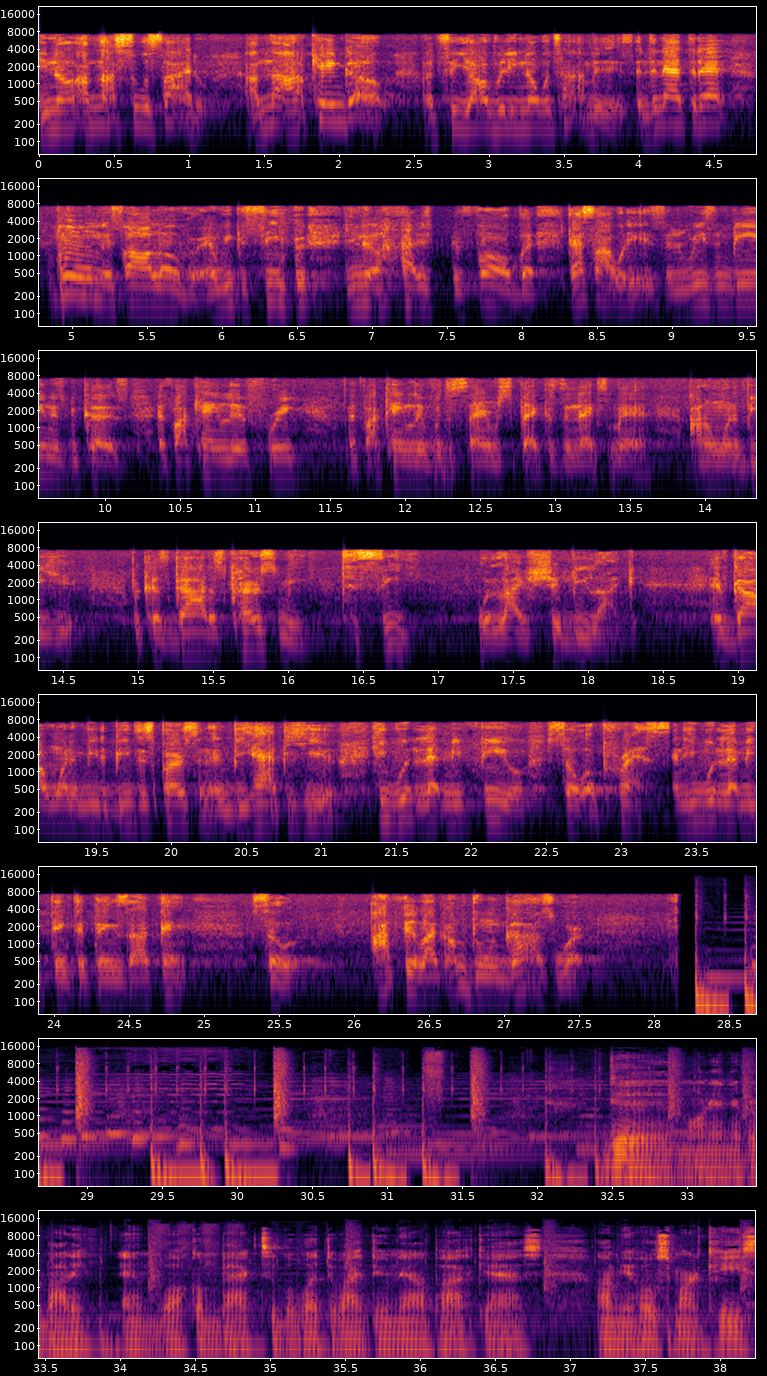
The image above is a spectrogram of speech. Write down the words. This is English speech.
You know, I'm not suicidal. I'm not, I can't go until y'all really know what time it is. And then after that, boom, it's all over. And we can see, you know, how can fall. But that's how it is. And the reason being is because if I can't live free, if I can't live with the same respect as the next man, I don't want to be here. Because God has cursed me to see what life should be like. If God wanted me to be this person and be happy here, He wouldn't let me feel so oppressed. And He wouldn't let me think the things I think. So I feel like I'm doing God's work. Good morning, everybody, and welcome back to the What Do I Do Now podcast. I'm your host, Marquis,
